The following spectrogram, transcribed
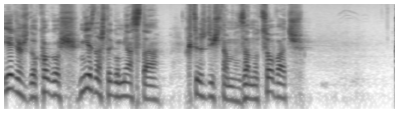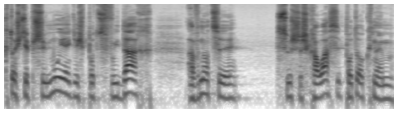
jedziesz do kogoś, nie znasz tego miasta, chcesz gdzieś tam zanocować, ktoś cię przyjmuje gdzieś pod swój dach, a w nocy słyszysz hałasy pod oknem,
